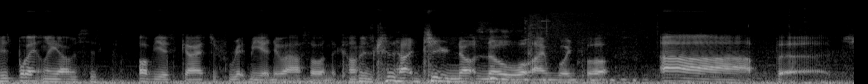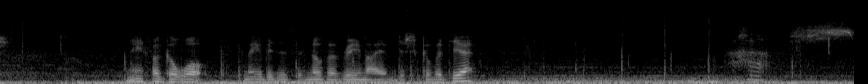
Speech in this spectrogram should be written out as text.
If it's blatantly obvious, obvious, guys, just rip me a new asshole in the comments because I do not know what I'm going for. Ah, fudge. If I go up, maybe there's another room I haven't discovered yet. Perhaps.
